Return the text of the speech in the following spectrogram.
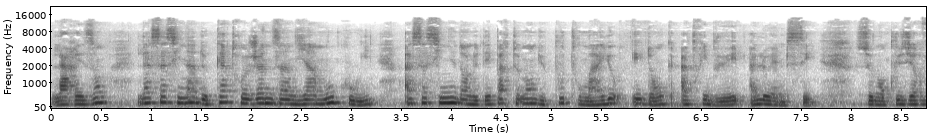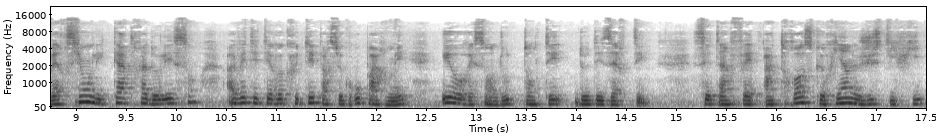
La raison, l'assassinat de quatre jeunes Indiens Mukui, assassinés dans le département du Putumayo et donc attribué à l'EMC. Selon plusieurs versions, les quatre adolescents avaient été recrutés par ce groupe armé et auraient sans doute tenté de déserter. C'est un fait atroce que rien ne justifie,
